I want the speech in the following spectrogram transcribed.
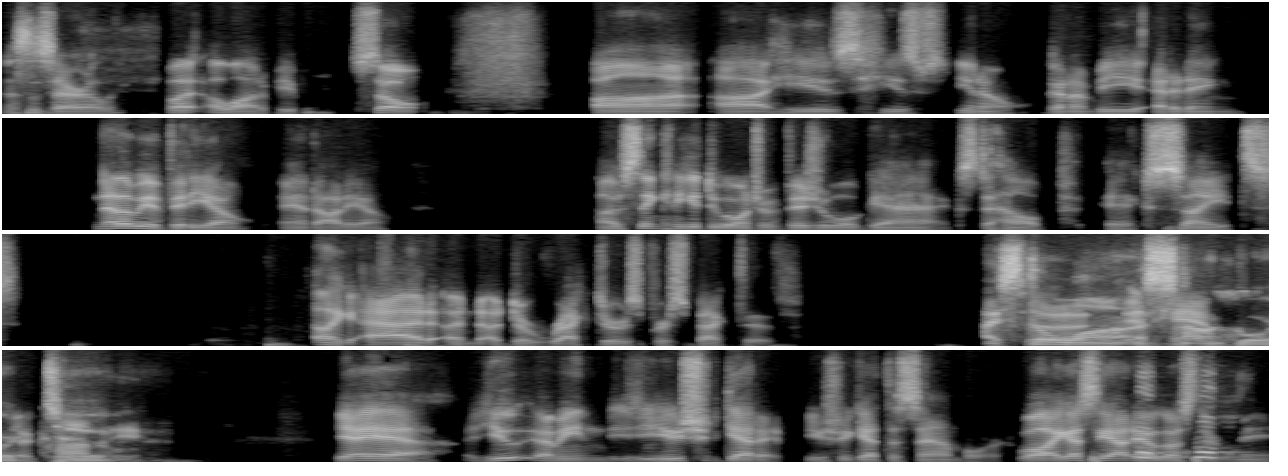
necessarily, but a lot of people. So, uh, uh, he's he's you know gonna be editing. Now that we have video and audio, I was thinking he could do a bunch of visual gags to help excite, like add a, a director's perspective. I still want a soundboard too. Yeah, yeah. You, I mean, you should get it. You should get the soundboard. Well, I guess the audio goes through me.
